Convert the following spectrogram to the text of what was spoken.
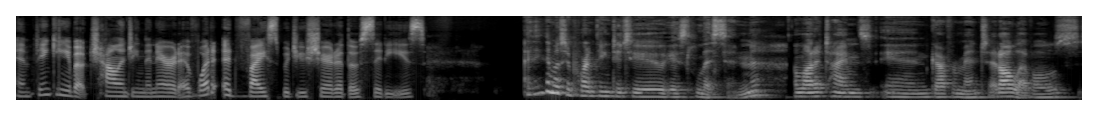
and thinking about challenging the narrative, what advice would you share to those cities I think the most important thing to do is listen. A lot of times in government at all levels,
